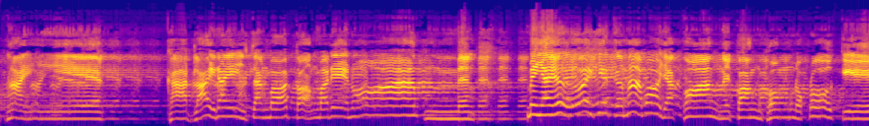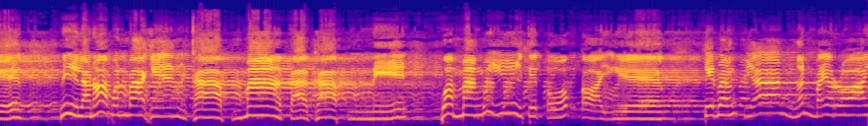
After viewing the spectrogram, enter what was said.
ดให้ ขาดหลายได้สั่งบ่ต้องบ่ได้น้องไม่ใหญ่เอ้ยคิดกันมาบ่อยากกองในกองทงดอกโรเกตนี่ละเนาะพันว่าแข่งขาบมากะขาบหนีว่ามังมีติดตกต่อยเองคิดเบิ่งเพียงเงินใบร้อย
